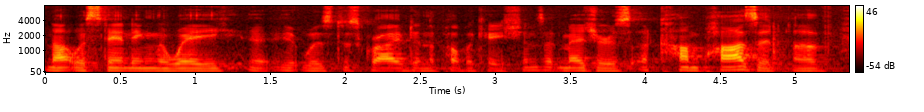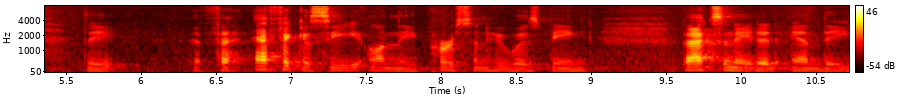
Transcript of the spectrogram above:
notwithstanding the way it was described in the publications. It measures a composite of the efficacy on the person who was being vaccinated and the,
